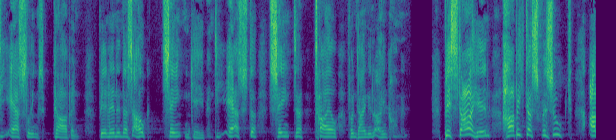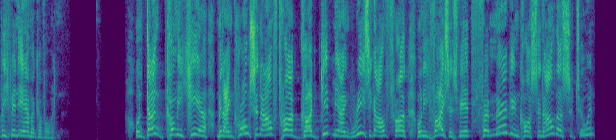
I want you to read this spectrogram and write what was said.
die Erstlingsgaben. Wir nennen das auch Zehnten geben. Die erste, zehnte Teil von deinen Einkommen. Bis dahin habe ich das versucht, aber ich bin ärmer geworden. Und dann komme ich hier mit einem großen Auftrag. Gott gibt mir einen riesigen Auftrag und ich weiß, es wird Vermögen kosten, all das zu tun.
